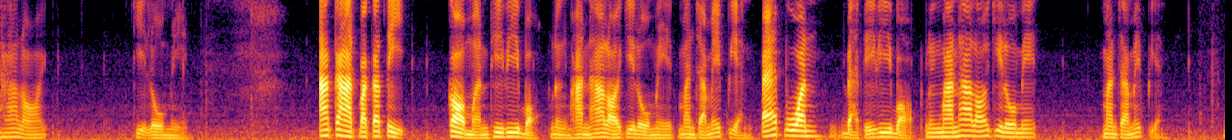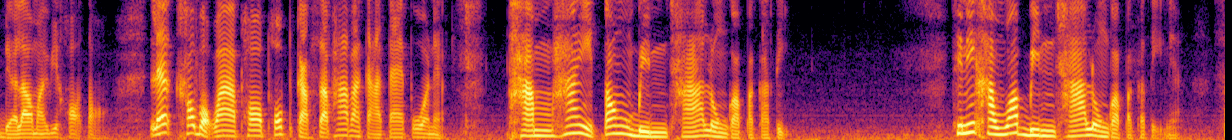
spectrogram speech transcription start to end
1,500 กิโลเมตร อากาศปกติก็เหมือนที่พี่บอก 1,500 กิโลเมตร มันจะไม่เปลี่ยน แปรปวนแบบที่พี่บอก 1,500 กิโลเมตร มันจะไม่เปลี่ยน เดี๋ยวเรามาวิเคราะห์ต่อ และเขาบอกว่าพอพบกับสภาพอากาศแปรปรวนเนี่ยทำให้ต้องบินช้าลงกว่าปกติ ทีนี้คำว่าบินช้าลงกว่าปกติเนี่ย แส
